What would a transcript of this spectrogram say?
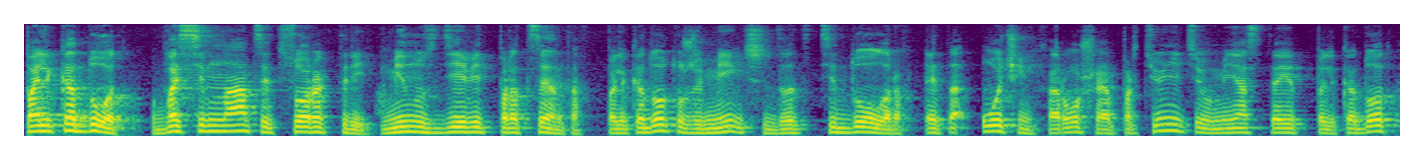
Polkadot 18.43, минус 9%. Polkadot уже меньше 20 долларов. Это очень хорошая opportunity. У меня стоит Polkadot,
